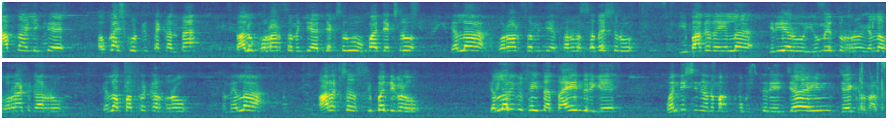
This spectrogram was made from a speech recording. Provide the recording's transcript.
ಮಾತನಾಡಲಿಕ್ಕೆ ಅವಕಾಶ ಕೊಟ್ಟಿರ್ತಕ್ಕಂಥ ತಾಲೂಕು ಹೋರಾಟ ಸಮಿತಿ ಅಧ್ಯಕ್ಷರು, ಉಪಾಧ್ಯಕ್ಷರು, ಎಲ್ಲ ಹೋರಾಟ ಸಮಿತಿಯ ಸರ್ವ ಸದಸ್ಯರು, ಈ ಭಾಗದ ಎಲ್ಲ ಹಿರಿಯರು, ಯುವಮಿತ್ರರು, ಎಲ್ಲ ಹೋರಾಟಗಾರರು, ಎಲ್ಲ ಪತ್ರಕರ್ತರು, ನಮ್ಮೆಲ್ಲ ಆರಕ್ಷ ಸಿಬ್ಬಂದಿಗಳು, ಎಲ್ಲರಿಗೂ ಸಹಿತ ತಾಯಂದಿರಿಗೆ ವಂದಿಸಿ ನನ್ನ ಮಾತು ಮುಗಿಸ್ತೇನೆ ಜೈ ಹಿಂದ್, ಜೈ ಕರ್ನಾಟಕ.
